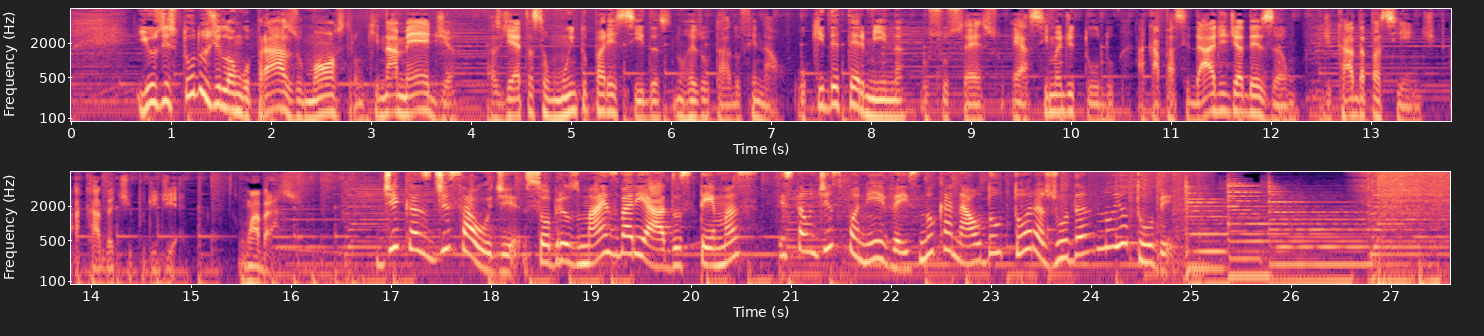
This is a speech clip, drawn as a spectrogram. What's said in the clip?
E os estudos de longo prazo mostram que, na média, as dietas são muito parecidas no resultado final. O que determina o sucesso é, acima de tudo, a capacidade de adesão de cada paciente a cada tipo de dieta. Um abraço. Dicas de saúde sobre os mais variados temas estão disponíveis no canal Doutor Ajuda no YouTube.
